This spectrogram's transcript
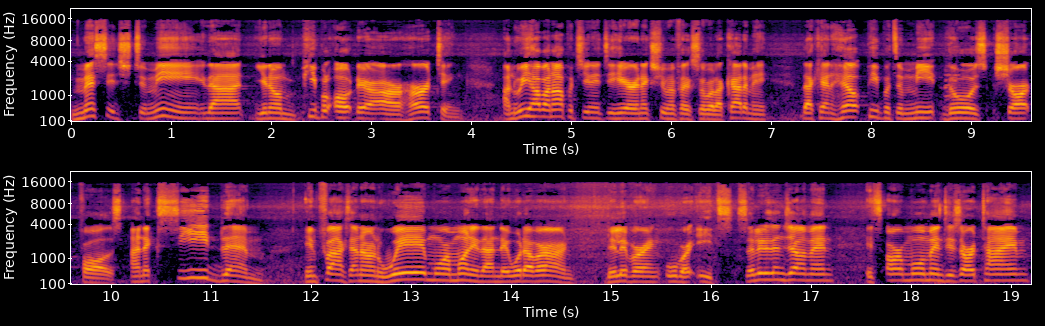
message to me that you know people out there are hurting and we have an opportunity here in XtreamFX Global Academy that can help people to meet those shortfalls and exceed them. In fact, and earn way more money than they would have earned delivering Uber Eats. So ladies and gentlemen, it's our moment, it's our time.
